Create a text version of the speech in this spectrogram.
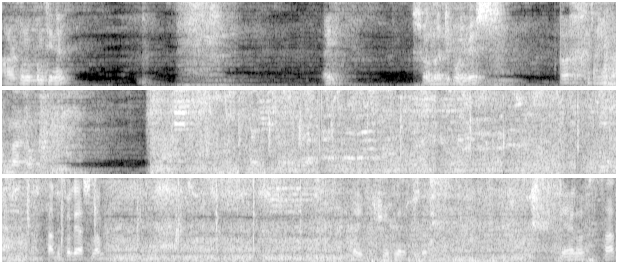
আর কোনো কমতি নাই। এই সুন্দর একটি পরিবেশ। তো যাই হোক আমরা এখন ছাদে চলে আসলাম। এই সুন্দর একটি এ হলো ছাদ।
